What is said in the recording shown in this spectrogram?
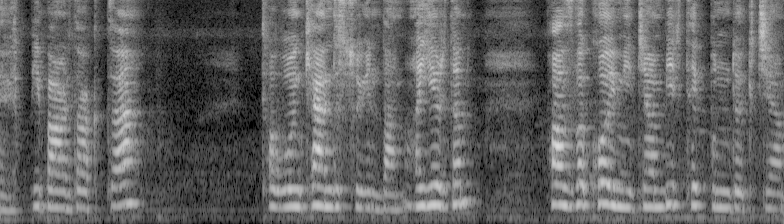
Evet, bir bardakta tavuğun kendi suyundan ayırdım. Fazla koymayacağım. Bir tek bunu dökeceğim.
